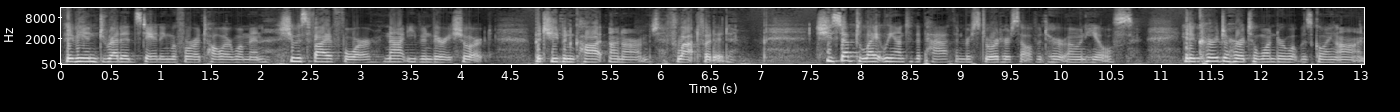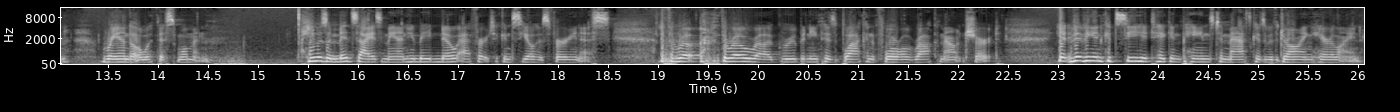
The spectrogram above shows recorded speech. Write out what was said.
Vivienne dreaded standing before a taller woman. She was five four, not even very short, but she'd been caught unarmed, flat footed. She stepped lightly onto the path and restored herself into her own heels. It occurred to her to wonder what was going on, Randall with this woman. He was a mid sized man who made no effort to conceal his furriness. A throw, throw rug grew beneath his black and floral Rockmount shirt. Yet Vivienne could see he had taken pains to mask his withdrawing hairline.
